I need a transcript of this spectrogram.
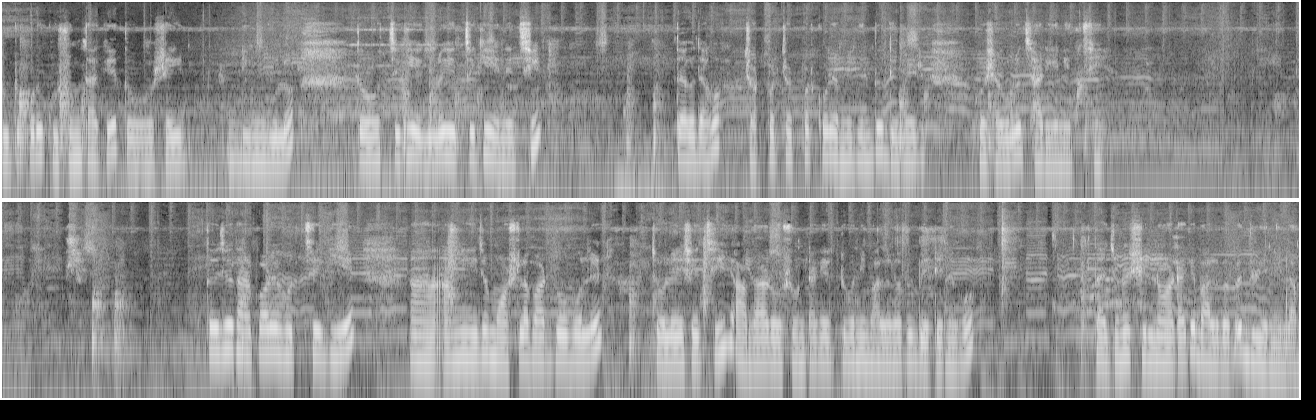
দুটো করে কুসুম থাকে, তো সেই ডিমগুলো। তো হচ্ছে কি, এগুলোই হচ্ছে কি এনেছি। দেখো দেখো, চটপট চটপট করে আমি কিন্তু ডিমের খোসাগুলো ছাড়িয়ে নিচ্ছি। তো এই যে তারপরে হচ্ছে গিয়ে আমি এই যে মশলা বাটবো বলে চলে এসেছি। আদা, রসুনটাকে একটুখানি ভালোভাবে বেটে নেব। তাই জন্য শিলনোড়াটাকে ভালোভাবে ধুয়ে নিলাম।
